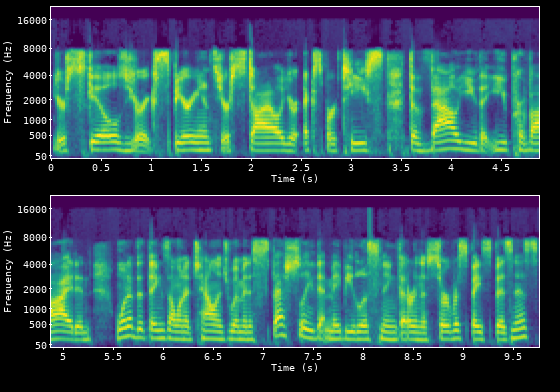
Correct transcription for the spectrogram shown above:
your skills, your experience, your style, your expertise, the value that you provide. And one of the things I want to challenge women, especially that may be listening that are in the service based business,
